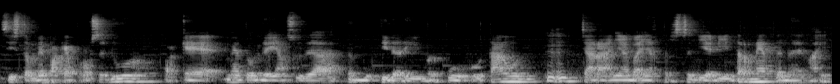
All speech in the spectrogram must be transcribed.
sistemnya pakai prosedur, pakai metode yang sudah terbukti dari berpuluh-puluh tahun, mm-hmm. caranya banyak tersedia di internet dan lain-lain.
